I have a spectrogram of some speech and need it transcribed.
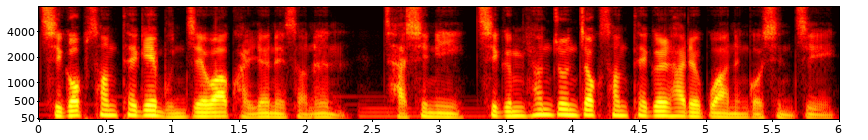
직업 선택의 문제와 관련해서는 자신이 지금 현존적 선택을 하려고 하는 것인지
